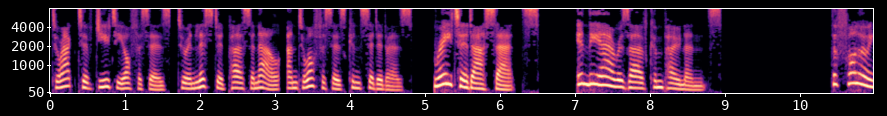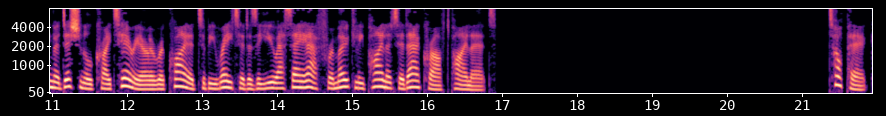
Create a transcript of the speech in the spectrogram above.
to active duty officers, to enlisted personnel, and to officers considered as «rated assets» in the Air Reserve components. The following additional criteria are required to be rated as a USAF remotely piloted aircraft pilot. Topic:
